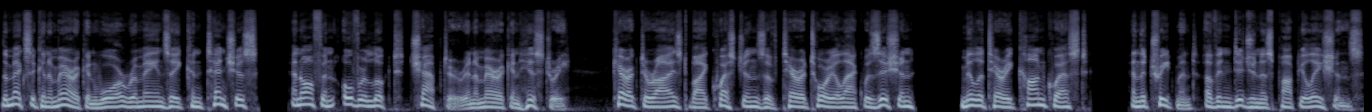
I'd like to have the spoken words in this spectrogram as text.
The Mexican-American War remains a contentious and often overlooked chapter in American history, characterized by questions of territorial acquisition, military conquest, and the treatment of indigenous populations.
